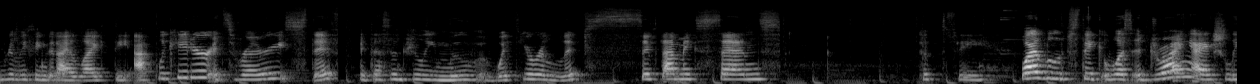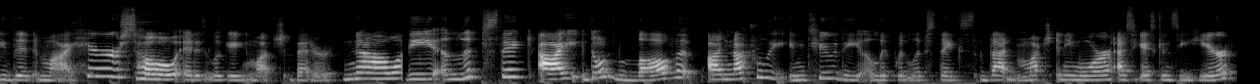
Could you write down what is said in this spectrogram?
really think that I like the applicator. It's very stiff. It doesn't really move with your lips, if that makes sense. Oopsie. While the lipstick was drying, I actually did my hair, so it is looking much better now. The lipstick I don't love. I'm not really into the liquid lipsticks that much anymore, as you guys can see here.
